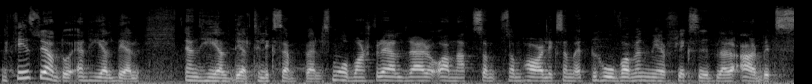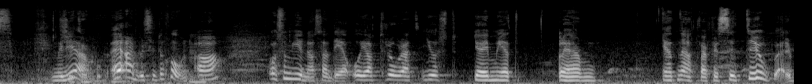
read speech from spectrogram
det finns ju ändå en hel del en hel del till exempel småbarnsföräldrar och annat som, som har liksom ett behov av en mer flexiblare arbetsmiljö, äh, arbetssituation. Mm. Ja, och som gynnas av det. Och jag tror att just, jag är med ett, ähm, ett nätverk för CTOer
